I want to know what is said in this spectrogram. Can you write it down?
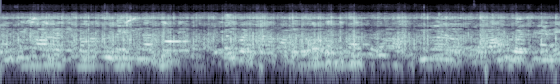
ఎల్పీ కాలేజీ మొత్తం పెరిగిందనుకో ఇబ్బంది పడుతున్నాను పెట్టినండి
